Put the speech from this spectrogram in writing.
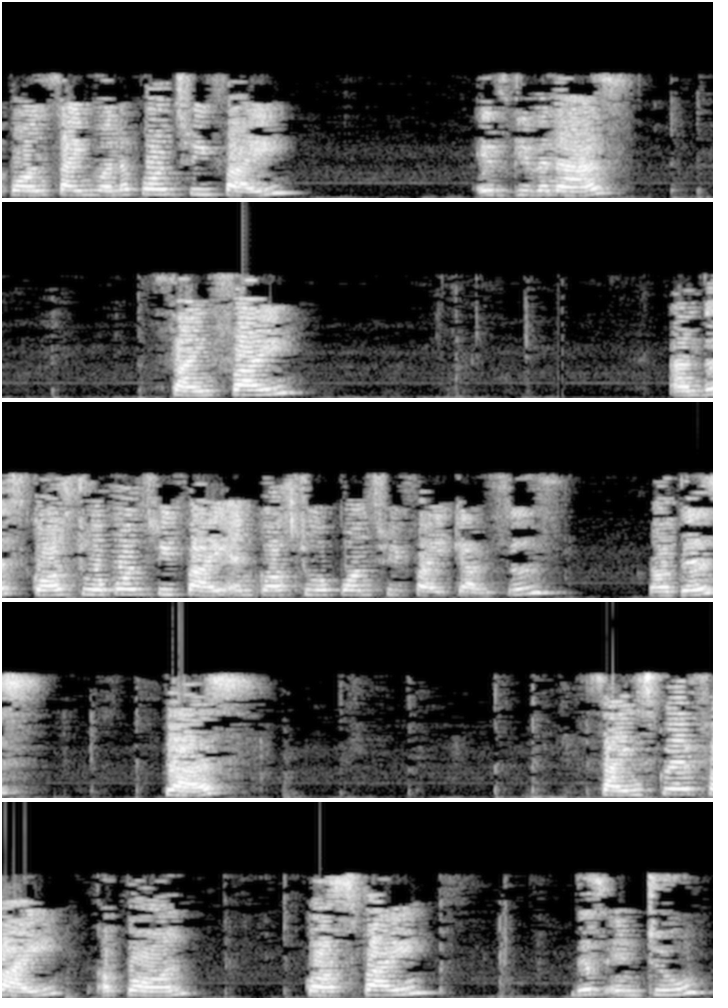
upon sine 1 upon 3 phi is given as sine phi and this cos 2 upon 3 phi and cos 2 upon 3 phi cancels. Now this plus sine square phi upon cos phi this into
